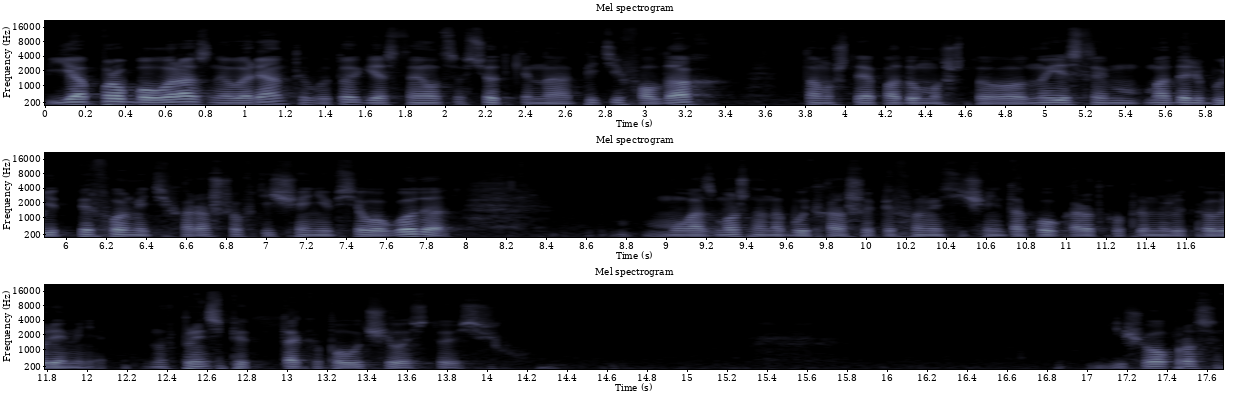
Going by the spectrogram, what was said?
я пробовал разные варианты, в итоге остановился все-таки на пяти фолдах, потому что я подумал, что ну, если модель будет перформить хорошо в течение всего года, возможно, она будет хорошо перформить в течение такого короткого промежутка времени. Ну, в принципе, так и получилось. То есть еще вопросы?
